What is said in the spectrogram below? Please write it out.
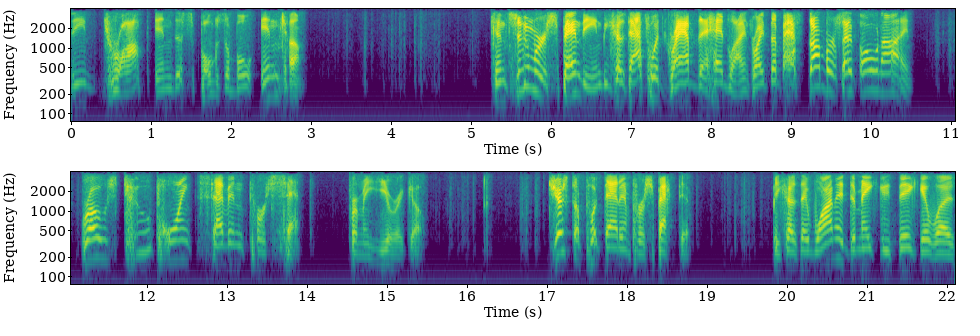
the drop in disposable income. Consumer spending, because that's what grabbed the headlines, right? The best number since 09 rose 2.7% from a year ago. Just to put that in perspective, because they wanted to make you think it was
